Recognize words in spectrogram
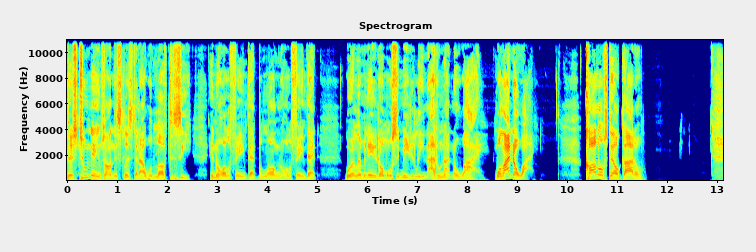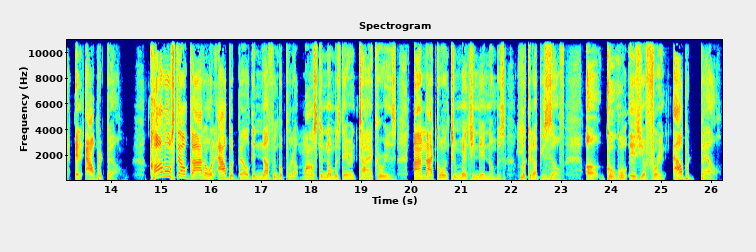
There's two names on this list that I would love to see in the Hall of Fame that belong in the Hall of Fame that were eliminated almost immediately, and I do not know why. Well, I know why. Carlos Delgado and Albert Belle. Carlos Delgado and Albert Belle did nothing but put up monster numbers their entire careers. I'm not going to mention their numbers. Look it up yourself. Uh, Google is your friend. Albert Belle,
